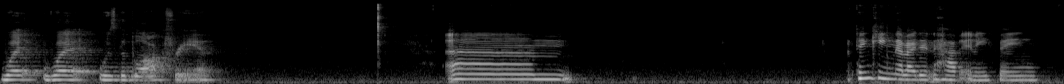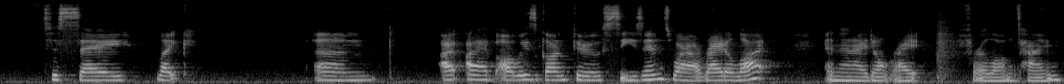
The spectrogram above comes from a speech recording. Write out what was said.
What what was the block for you? Um, thinking that I didn't have anything to say, like, um, I, I have always gone through seasons where I write a lot and then I don't write for a long time.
